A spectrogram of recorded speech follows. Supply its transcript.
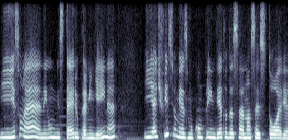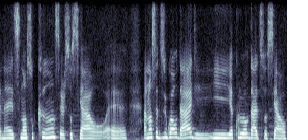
E isso não é nenhum mistério para ninguém, né? E é difícil mesmo compreender toda essa nossa história, né, esse nosso câncer social, é, a nossa desigualdade e a crueldade social.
